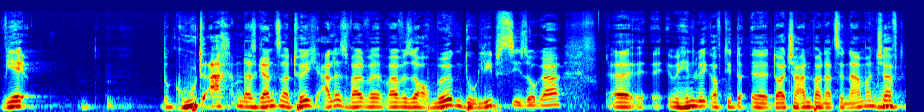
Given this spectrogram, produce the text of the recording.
wir begutachten das Ganze natürlich alles, weil wir, weil wir sie auch mögen. Du liebst sie sogar äh, im Hinblick auf die äh, deutsche Handballnationalmannschaft.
